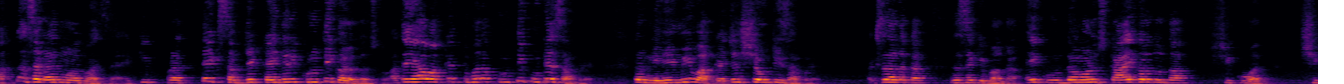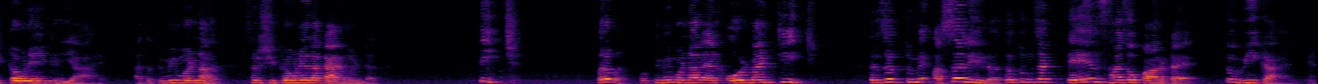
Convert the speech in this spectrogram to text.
आता सगळ्यात महत्वाचं आहे की प्रत्येक सब्जेक्ट काहीतरी कृती करत असतो. आता ह्या वाक्यात तुम्हाला कृती कुठे सापडेल? तर नेहमी वाक्याच्या शेवटी सापडेल. लक्षात आलं का? जसं की बघा एक वृद्ध माणूस काय करत होता? शिकवत शिकवणे ही क्रिया आहे. आता तुम्ही म्हणणार सर शिकवण्याला काय म्हणतात? टीच बरोबर? मग तुम्ही म्हणणार अँड ओल्ड मॅन टीच तर जर तुम्ही असं लिहिलं तर तुमचा टेन्स हा जो पार्ट आहे तो वीक आहे.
